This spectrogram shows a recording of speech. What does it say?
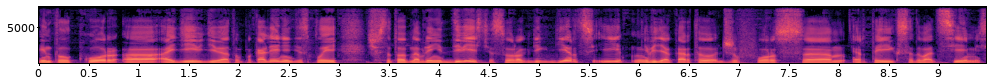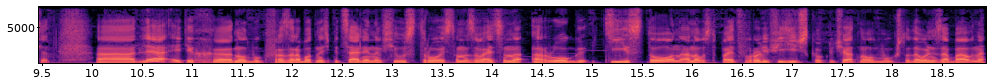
Intel Core а, i9 девятого поколения, дисплей частотой обновления 240 Гц и видеокарту GeForce э, RTX 2070. А, Для этих э, ноутбуков разработана специальная на все устройства, называется она ROG Keystone. Она выступает в роли физического ключа от ноутбука, что довольно забавно.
